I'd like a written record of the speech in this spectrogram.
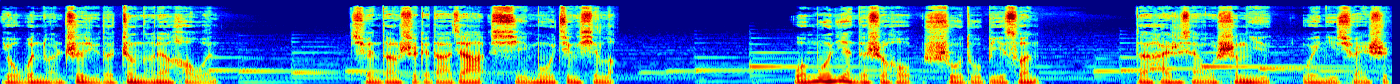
又温暖治愈的正能量好文，全当是给大家洗目静心了。我默念的时候数度鼻酸，但还是想用声音为你诠释。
